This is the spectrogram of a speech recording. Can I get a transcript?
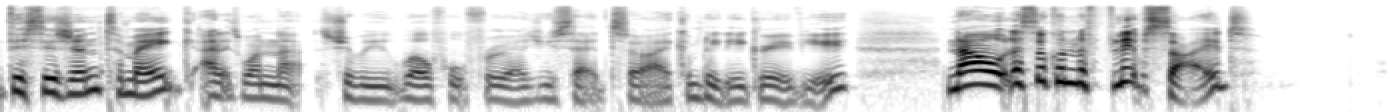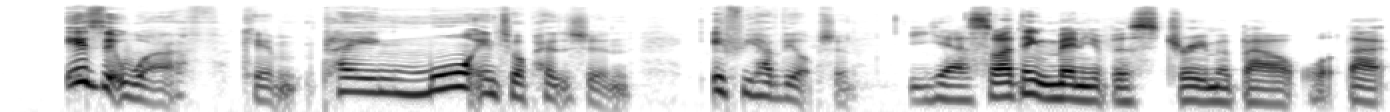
decision to make, and it's one that should be well thought through, as you said. So I completely agree with you. Now let's look on the flip side. Is it worth, Kim, playing more into your pension if you have the option? Yeah, so I think many of us dream about what that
